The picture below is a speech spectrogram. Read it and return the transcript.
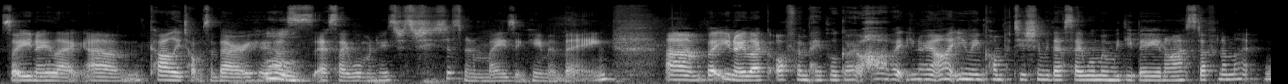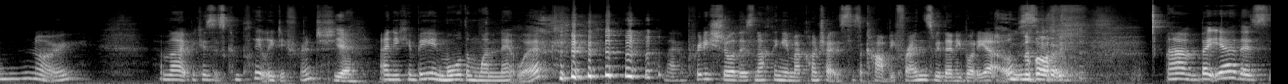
So you know, like um, Carly Thompson Barry, who mm. has SA Woman, who's just she's just an amazing human being. Um, but you know, like often people go, "Oh, but you know, aren't you in competition with SA Woman with your BNI stuff?" And I'm like, "No." I'm like because it's completely different. Yeah. And you can be in more than one network. like, I'm pretty sure there's nothing in my contract that says I can't be friends with anybody else. No. Um, but yeah, there's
